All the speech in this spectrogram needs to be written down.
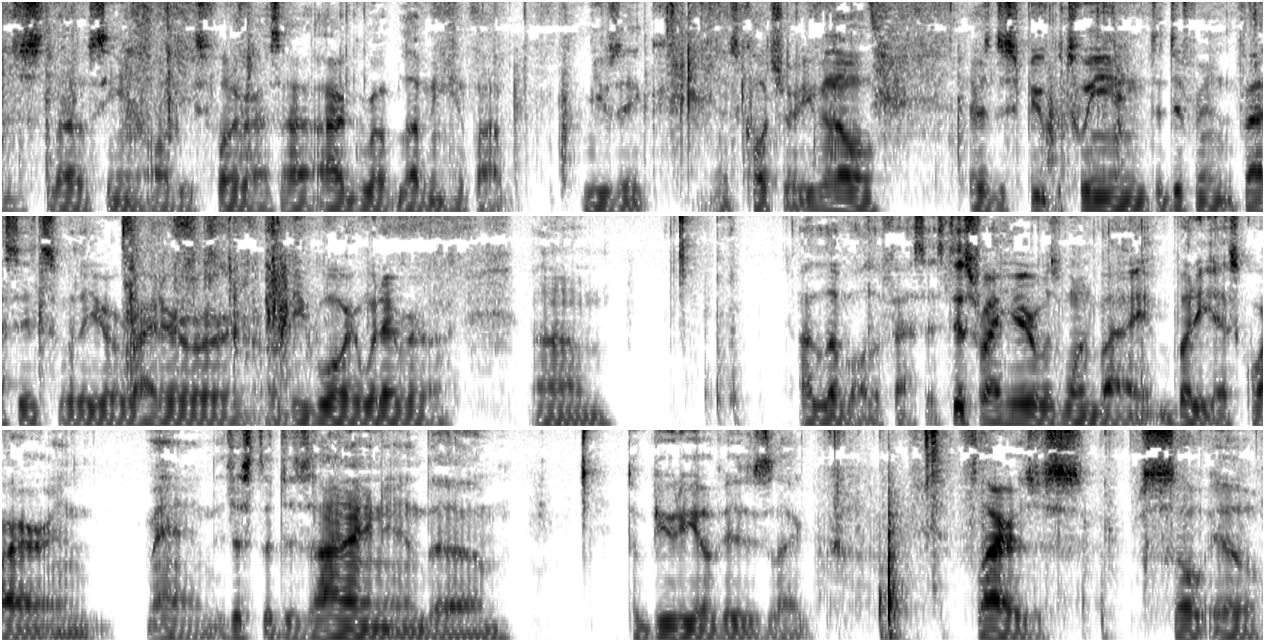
I just love seeing all these photographs. I, I grew up loving hip hop music and its culture, even though there's dispute between the different facets, whether you're a writer or a b-boy or whatever. Um, I love all the facets. This right here was won by Buddy Esquire, and man, just the design and the um, the beauty of his like flyers is so ill.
